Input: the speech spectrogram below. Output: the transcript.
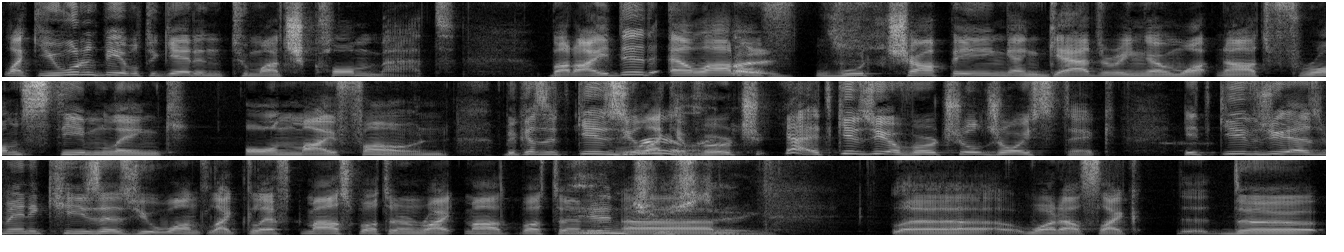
like you wouldn't be able to get into much combat. But I did a lot of wood chopping and gathering and whatnot from Steam Link on my phone because it gives you like a virtual yeah it gives you a virtual joystick. It gives you as many keys as you want like left mouse button right mouse button um, Interesting. uh, what else? Like the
